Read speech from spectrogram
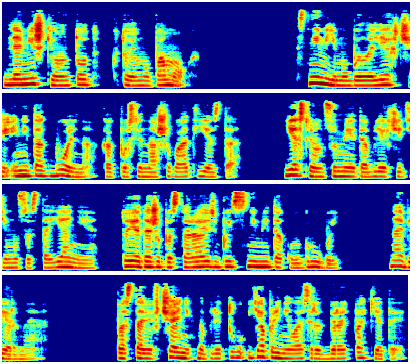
для Мишки он тот, кто ему помог. С ним ему было легче и не так больно, как после нашего отъезда. Если он сумеет облегчить ему состояние, то я даже постараюсь быть с ним не такой грубой. Наверное. Поставив чайник на плиту, я принялась разбирать пакеты.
